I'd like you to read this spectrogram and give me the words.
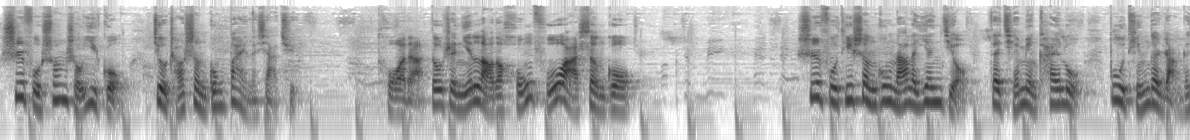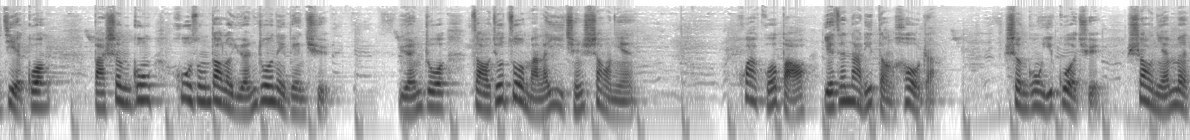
师傅双手一拱，就朝圣公拜了下去。托的都是您老的鸿福啊，圣公！师傅替圣公拿了烟酒，在前面开路，不停的嚷着借光，把圣公护送到了圆桌那边去。圆桌早就坐满了一群少年，华国宝也在那里等候着。圣公一过去。少年们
